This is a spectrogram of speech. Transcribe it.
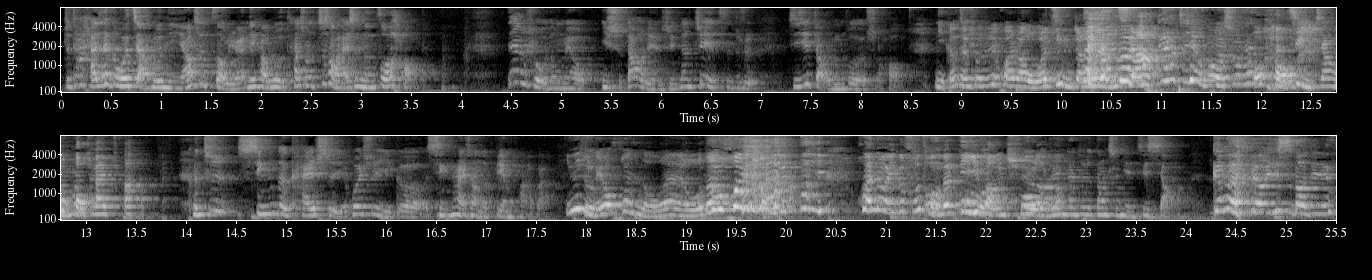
就他还在跟我讲说，你要是走原来那条路，他说至少还是能做好的。那个时候我都没有意识到这件事情，但这一次就是积极找工作的时候，你刚才说这句话让我紧张了一下因下，为他之前有跟我说他 我很紧张，我好害怕，可能就是新的开始也会是一个心态上的变化吧。因为你没有换楼哎，我都要换到一个地，换到一个不同的地方去了我觉得应。该就是当时年纪小，根本没有意识到这件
